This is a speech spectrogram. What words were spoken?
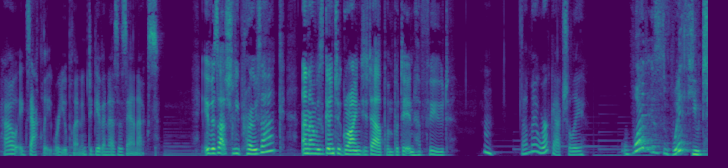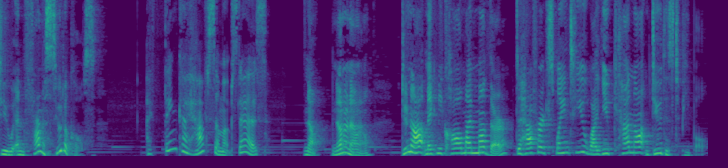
how exactly were you planning to give Inez a Xanax? It was actually Prozac, and I was going to grind it up and put it in her food. That might work actually. What is with you two and pharmaceuticals? I think I have some upstairs. No, no, no, no, no. Do not make me call my mother to have her explain to you why you cannot do this to people.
